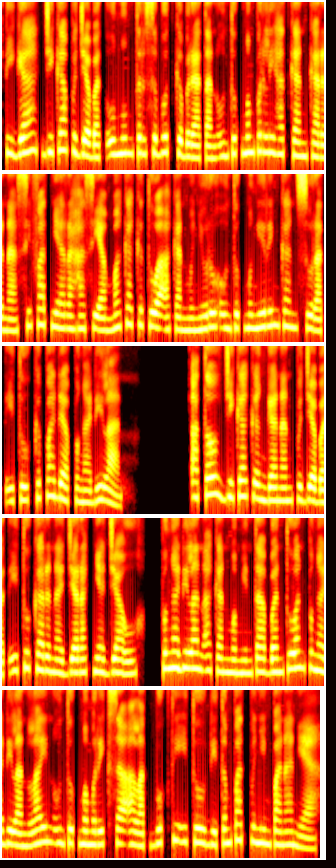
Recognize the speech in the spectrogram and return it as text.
3. Jika pejabat umum tersebut keberatan untuk memperlihatkan karena sifatnya rahasia maka ketua akan menyuruh untuk mengirimkan surat itu kepada pengadilan. Atau jika keengganan pejabat itu karena jaraknya jauh, pengadilan akan meminta bantuan pengadilan lain untuk memeriksa alat bukti itu di tempat penyimpanannya,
